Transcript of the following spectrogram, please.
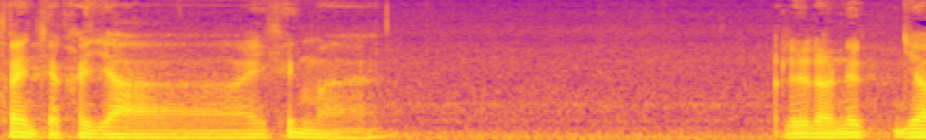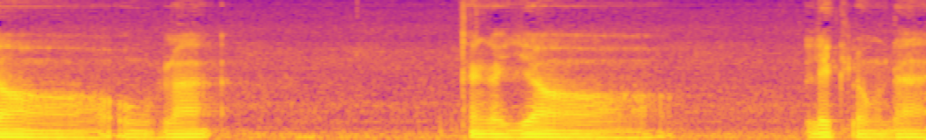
ท่านจะขยายขึ้นมา หรือเรานึกย่อองค์พระท่านก็ย่อเล็กลงได้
